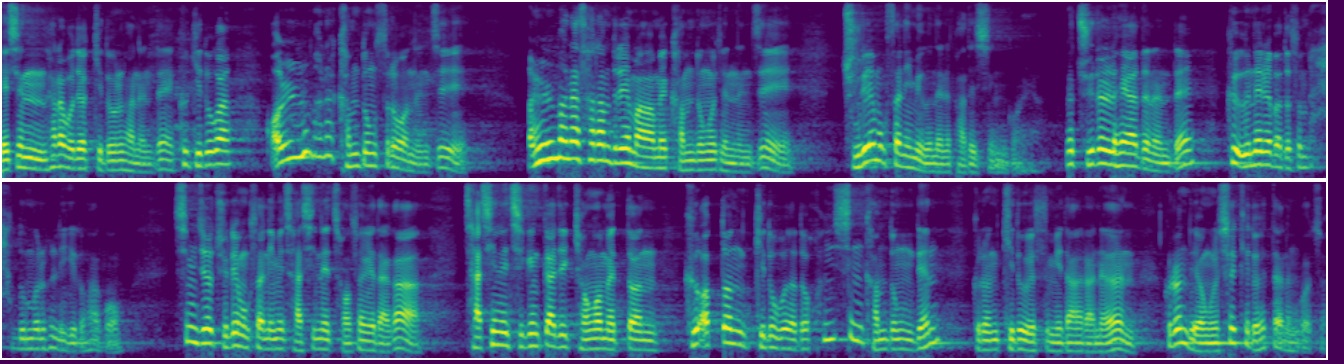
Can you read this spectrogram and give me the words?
대신 할아버지가 기도를 하는데 그 기도가 얼마나 감동스러웠는지 얼마나 사람들의 마음에 감동을 됐는지 주례 목사님이 은혜를 받으신 거예요. 그러니까 주례를 해야 되는데 그 은혜를 받아서 막 눈물을 흘리기도 하고 심지어 주례 목사님이 자신의 저서에다가 자신이 지금까지 경험했던 그 어떤 기도보다도 훨씬 감동된 그런 기도였습니다라는 그런 내용을 실기도 했다는 거죠.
